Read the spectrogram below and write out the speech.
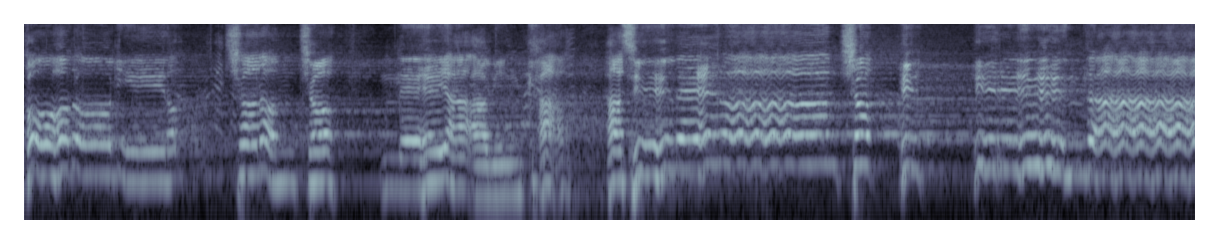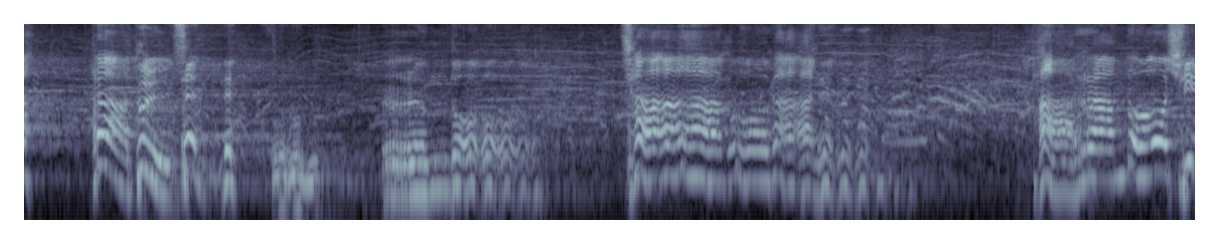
고독이 넘쳐 넘쳐 내 야윈 가슴에 넘쳐 흐- 흐른다. 하나 둘 셋넷. 구름도 차고 가는 바람도 쉬어가는.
